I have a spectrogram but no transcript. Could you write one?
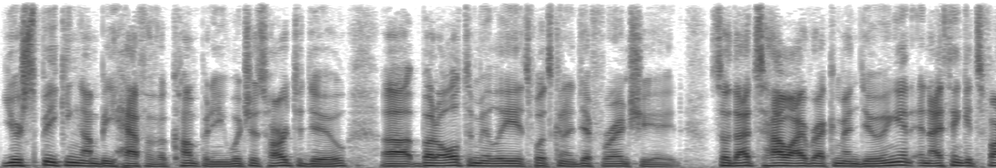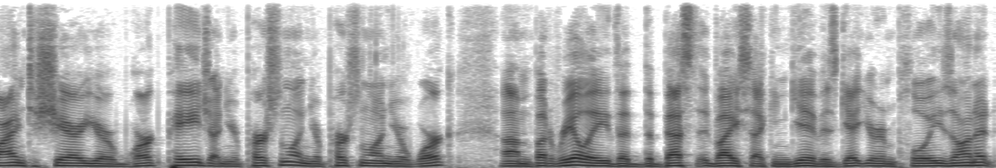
you're speaking on behalf of a company, which is hard to do, uh, but ultimately it's what's going to differentiate. So that's how I recommend doing it, and I think it's fine to share your work page on your personal and your personal on your work. Um, but really, the the best advice I can give is get your employees on it,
